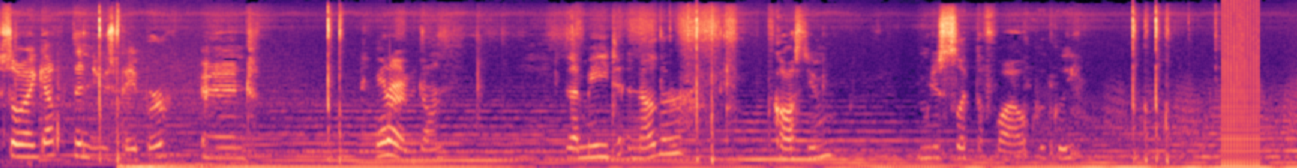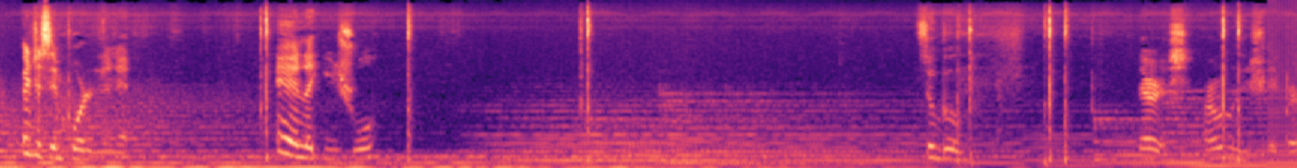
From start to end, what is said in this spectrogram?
So I got the newspaper, and what I've done is I made another costume. Let me just select the file quickly. I just imported in it. And like usual. So boom. There it is, our old newspaper.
